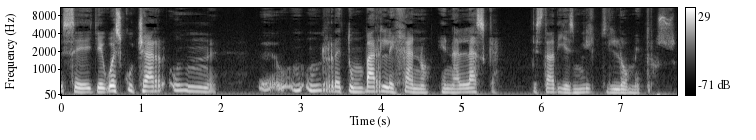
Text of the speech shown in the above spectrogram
Se llegó a escuchar un, eh, un, retumbar lejano en Alaska, que está a 10.000 kilómetros.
